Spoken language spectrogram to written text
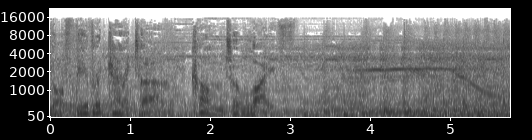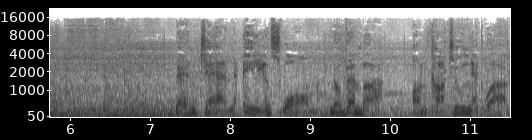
your favorite character come to life. Ben 10 Alien Swarm, November on Cartoon Network.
